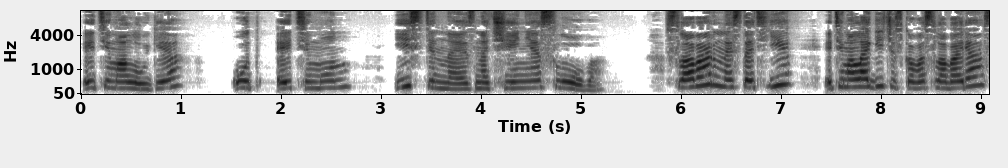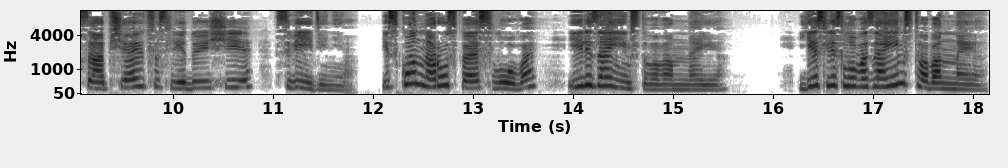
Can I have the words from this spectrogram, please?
этимология, от этимон, истинное значение слова. В словарной статье этимологического словаря сообщаются следующие сведения. Исконно русское слово или заимствованное. Если слово заимствованное,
